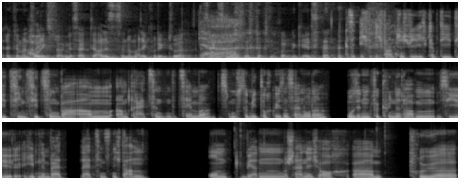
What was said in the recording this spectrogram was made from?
Da kann man Felix fragen, der sagt ja, alles ist eine normale Korrektur, also ja, wenn es nach unten geht. Also ich, ich fand schon schwierig, ich glaube, die, die Zinssitzung war am, am 13. Dezember, das muss der Mittwoch gewesen sein, oder? Wo sie dann verkündet haben, sie heben den Leitzins nicht an und werden wahrscheinlich auch ähm, früher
